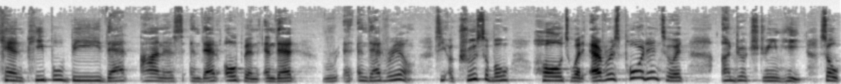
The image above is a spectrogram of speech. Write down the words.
can people be that honest and that open and that and that real? See, a crucible holds whatever is poured into it under extreme heat. So,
